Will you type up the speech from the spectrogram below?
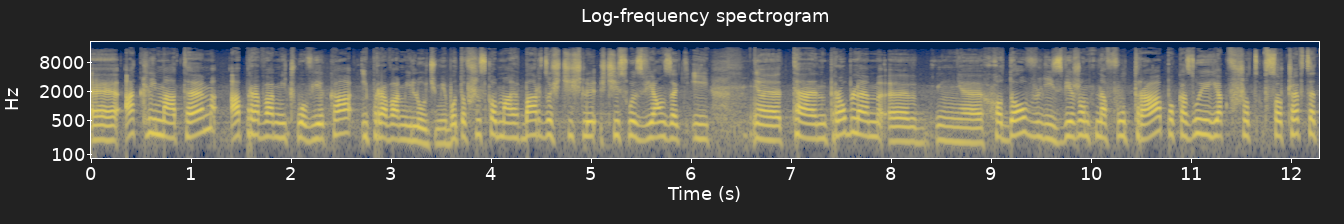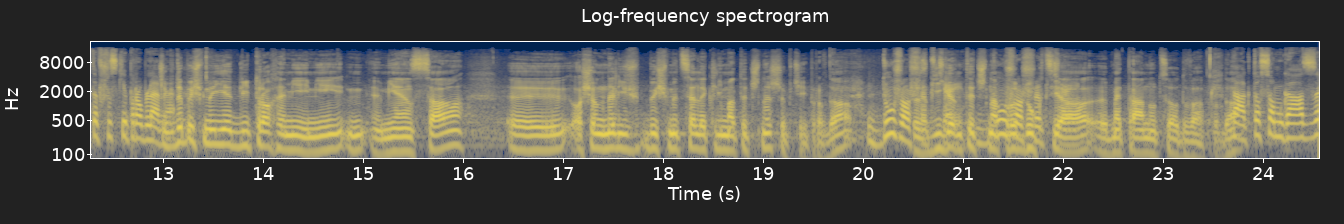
e, a klimatem, a prawami człowieka i prawami ludźmi, bo to wszystko ma bardzo ścisły związek i e, ten problem e, hodowli zwierząt na futra pokazuje, jak w, soczewce te wszystkie problemy. Czy gdybyśmy jedli trochę mniej mięsa, osiągnęlibyśmy cele klimatyczne szybciej, prawda? Dużo To jest szybciej. gigantyczna produkcja szybciej. metanu, CO2, prawda? Tak, to są gazy,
